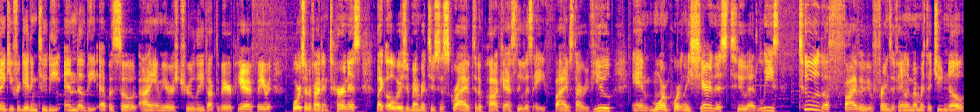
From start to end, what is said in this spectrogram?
Thank you for getting to the end of the episode. I am yours truly, Dr. Berry Pierre, favorite board certified internist. Like always, remember to subscribe to the podcast, leave us a five star review, and more importantly, share this to at least two of the five of your friends and family members that you know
